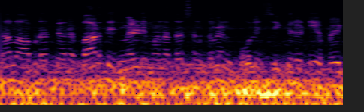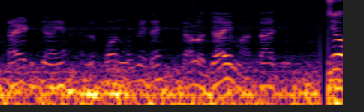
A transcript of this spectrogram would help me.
ચાલો આપણે અત્યારે બહારથી જ મેલડીમાના દર્શન કરીને પોલીસ સિક્યુરિટી ભાઈ ટાઈટ છે અહીંયા. એટલે ફોન મૂકી દે. ચાલો જય માતાજી. જો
